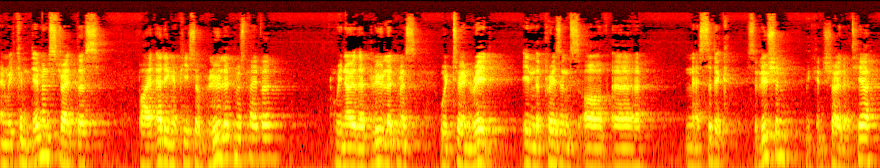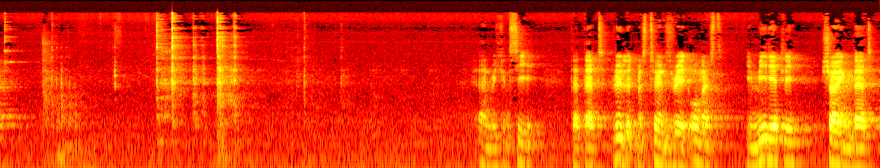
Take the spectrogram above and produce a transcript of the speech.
and we can demonstrate this by adding a piece of blue litmus paper. We know that blue litmus would turn red in the presence of uh, an acidic solution. We can show that here. And we can see that that blue litmus turns red almost immediately, showing that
